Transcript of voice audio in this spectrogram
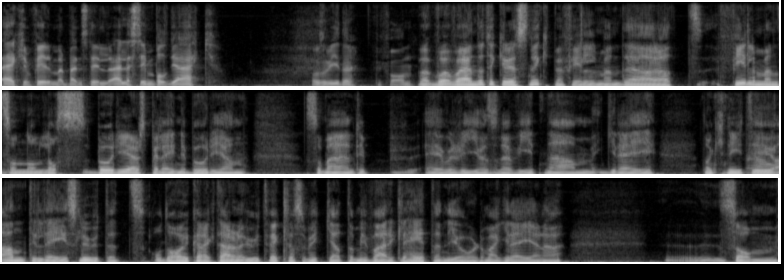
actionfilmer, Ben Stiller, eller Simple Jack. Och så vidare. Fy fan. Vad, vad jag ändå tycker är snyggt med filmen det är att filmen som de loss börjar spela in i början som är en typ överdriven sån där Vietnam-grej. De knyter ja. ju an till det i slutet och då har ju karaktärerna utvecklats så mycket att de i verkligheten gör de här grejerna Eh, som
